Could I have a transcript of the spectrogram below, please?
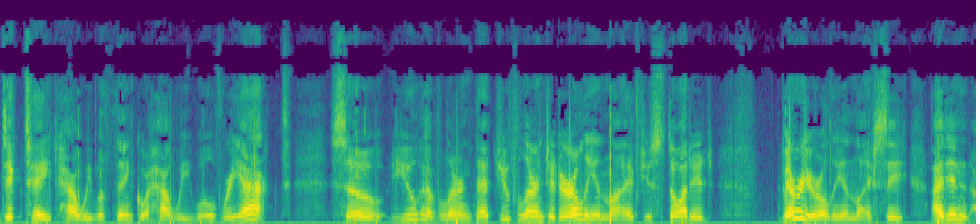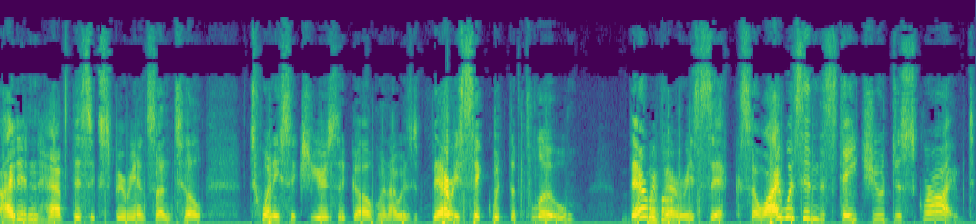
dictate how we will think or how we will react. So you have learned that. You've learned it early in life. You started very early in life. See, I didn't I didn't have this experience until 26 years ago when I was very sick with the flu very, uh-huh. very sick. So I was in the state you described,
